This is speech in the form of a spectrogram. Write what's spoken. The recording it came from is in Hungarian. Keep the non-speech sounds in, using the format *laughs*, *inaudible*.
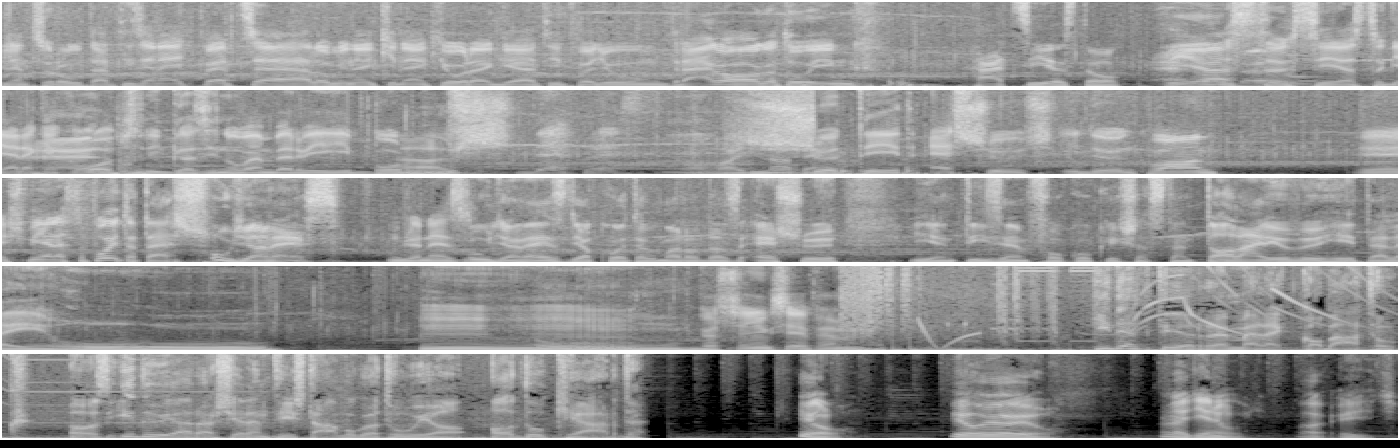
9 óra után 11 perce. Hello mindenkinek, jó reggelt, itt vagyunk. Drága hallgatóink, Hát sziasztok! Sziasztok, sziasztok, gyerekek, ott igazi november végi borús, depresszív, sötét, esős időnk van. És milyen lesz a folytatás? Ugyanez. Ugyanez. Ugyanez, gyakorlatilag marad az eső, ilyen 10 fokok, és aztán talán jövő hét elején hó. Köszönjük szépen. Hideg térre meleg kabátok. Az időjárás jelentés támogatója a Dockyard. Jó, Jó, jó, jó. legyen úgy. Ah, így.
